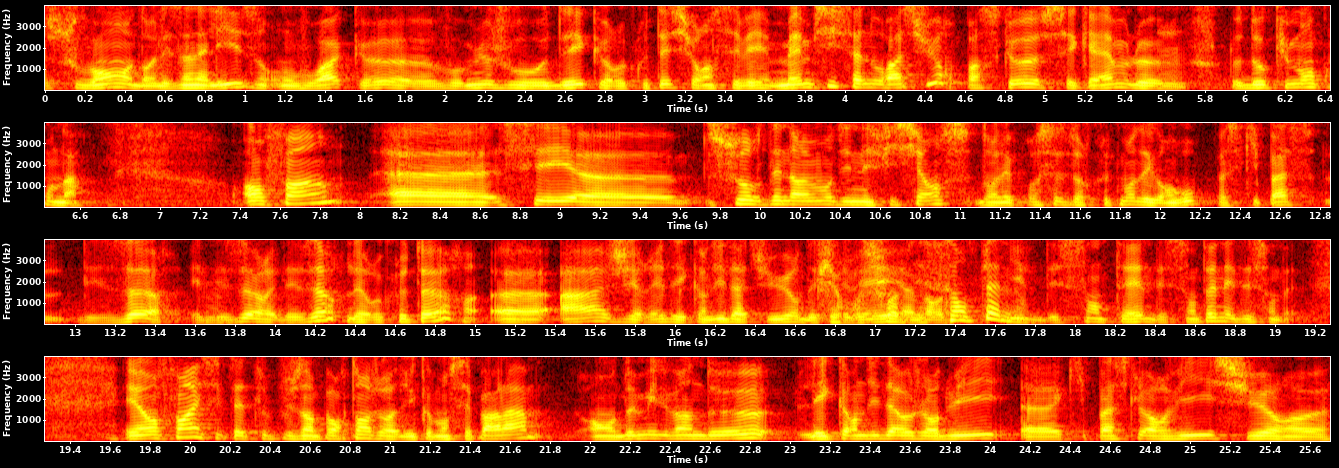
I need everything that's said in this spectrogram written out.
souvent dans les analyses, on voit que vaut mieux jouer au dé que recruter sur un CV, même si ça nous rassure parce que c'est quand même le, mm. le document qu'on a. Enfin, euh, c'est euh, source d'énormément d'inefficience dans les process de recrutement des grands groupes parce qu'ils passent des heures et des heures et des heures, les recruteurs, euh, à gérer des candidatures, des CV, des avoir centaines. des centaines, des centaines et des centaines. Et enfin, et c'est peut-être le plus important, j'aurais dû commencer par là, en 2022, les candidats aujourd'hui qui passent leur vie sur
